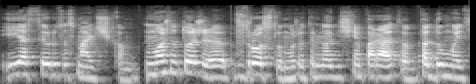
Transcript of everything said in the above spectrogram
и ассоциироваться с мальчиком. Можно тоже взрослым уже терминологичным аппаратом подумать,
